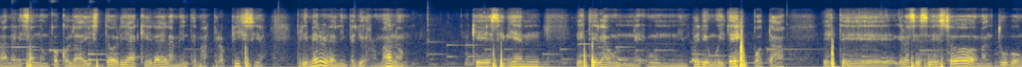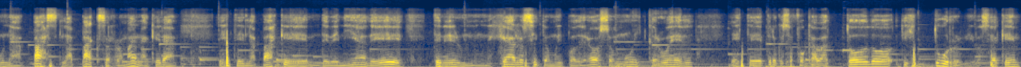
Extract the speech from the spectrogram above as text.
analizando un poco la historia, que era el ambiente más propicio. Primero era el Imperio Romano, que si bien este era un, imperio muy déspota, este, gracias a eso mantuvo una paz, la Pax Romana, que era este, la paz que devenía de tener un ejército muy poderoso, muy cruel, este, pero que sofocaba todo disturbio. O sea que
